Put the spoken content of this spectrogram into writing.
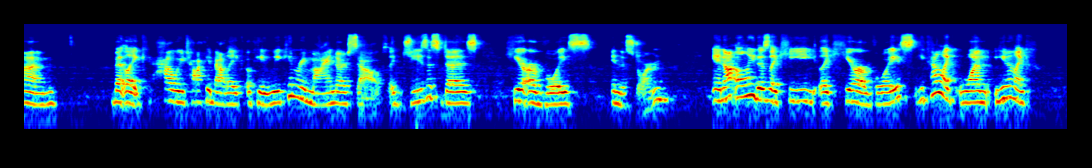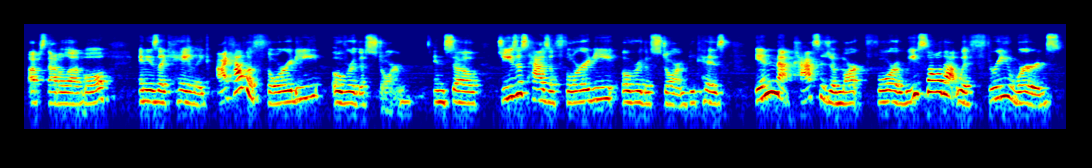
um, but like how we talking about like, okay, we can remind ourselves like Jesus does hear our voice in the storm. And not only does like he like hear our voice, he kind of like one even like ups that a level and he's like, hey, like I have authority over the storm. And so Jesus has authority over the storm because in that passage of Mark 4, we saw that with three words,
